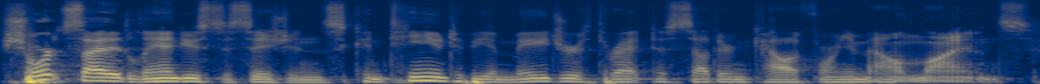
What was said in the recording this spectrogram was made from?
Short-sighted land use decisions continue to be a major threat to Southern California mountain lions.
